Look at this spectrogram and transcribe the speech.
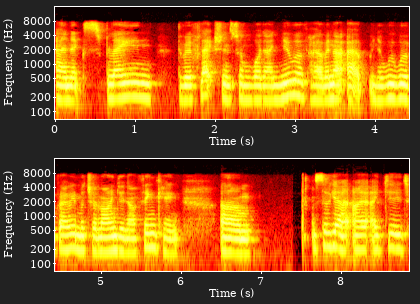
and explain the reflections from what I knew of her. And, I, I, you know, we were very much aligned in our thinking. Um, so, yeah, I, I, did.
